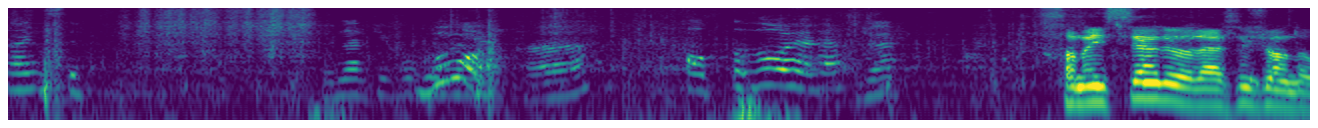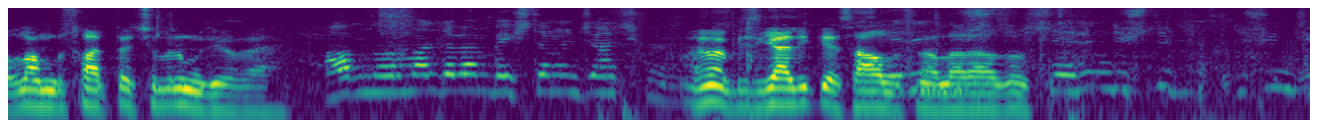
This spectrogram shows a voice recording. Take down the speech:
Hangisi? Senin erkek Bu mu? Ha? Atladı o ya. Sana isyan ediyorlar Ersin şu anda. Ulan bu saatte açılır mı diyor be. Abi normalde ben 5'ten önce açmıyorum. Ama biz geldik de sağ olasın Allah razı olsun. Serin düştü düşünce.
